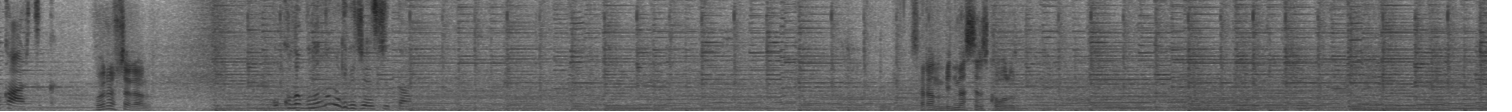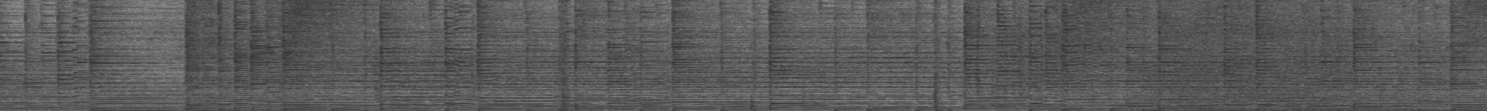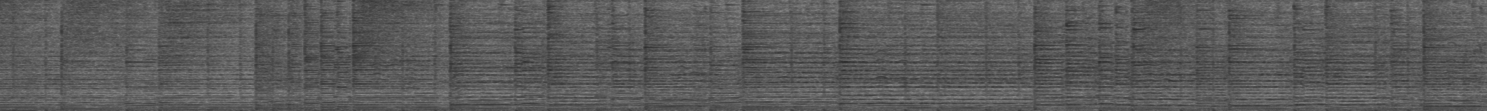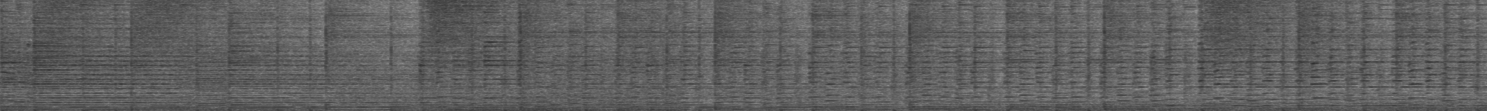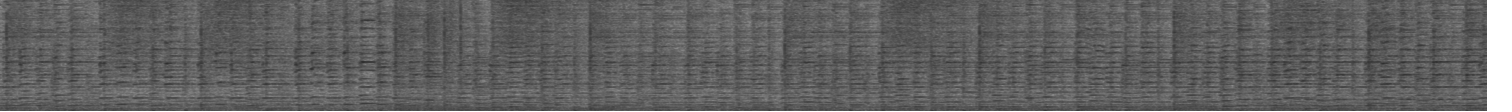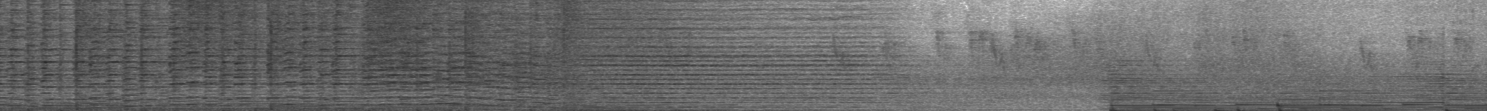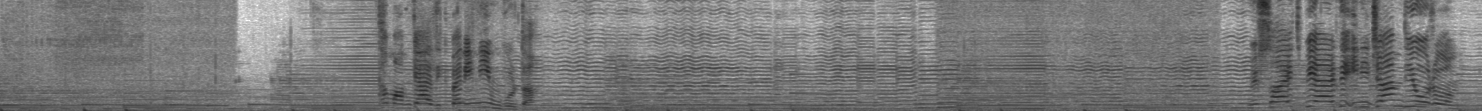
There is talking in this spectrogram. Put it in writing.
yok artık. Buyurun Sera Hanım. Okula bununla mı gideceğiz cidden? Sera Hanım bilmezseniz kovulurum. Tamam geldik ben ineyim burada. Müsait bir yerde ineceğim diyorum.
